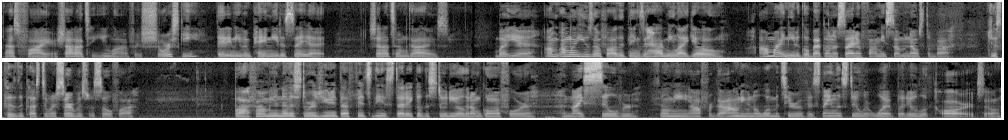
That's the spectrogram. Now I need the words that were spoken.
That's fire. Shout out to Uline for Shorsky. They didn't even pay me to say that. Shout out to them guys. But yeah, I'm I'm gonna use them for other things. It had me like, yo, I might need to go back on the site and find me something else to buy, just because the customer service was so far. But I found me another storage unit that fits the aesthetic of the studio that I'm going for. A nice silver Feel me? I forgot. I don't even know what material, if it's stainless steel or what, but it looked hard. So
